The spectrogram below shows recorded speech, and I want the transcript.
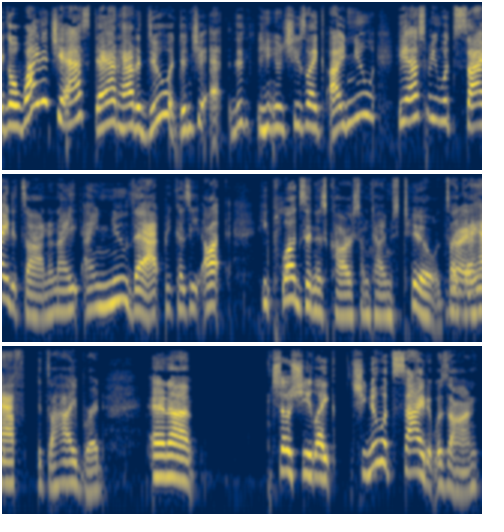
I go, why didn't you ask Dad how to do it? Didn't you? Didn't, he- she's like, I knew. He asked me what side it's on, and I, I knew that because he uh, he plugs in his car sometimes too. It's like a half. It's a hybrid, and uh, so she like she knew what side it was on,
